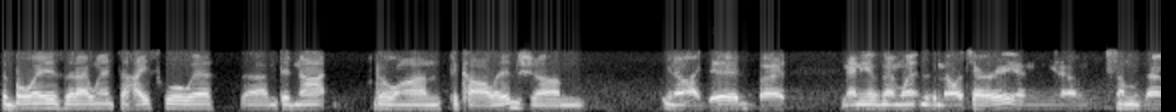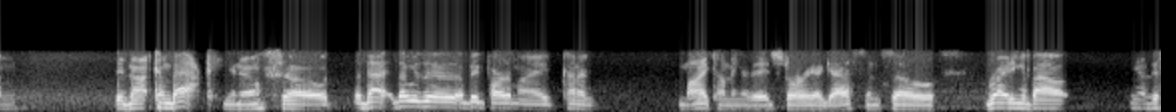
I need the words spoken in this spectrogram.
the boys that I went to high school with um, did not go on to college. Um, you know, I did, but many of them went into the military, and you know, some of them did not come back. You know, so that that was a, a big part of my kind of my coming of age story, I guess. And so, writing about you know this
